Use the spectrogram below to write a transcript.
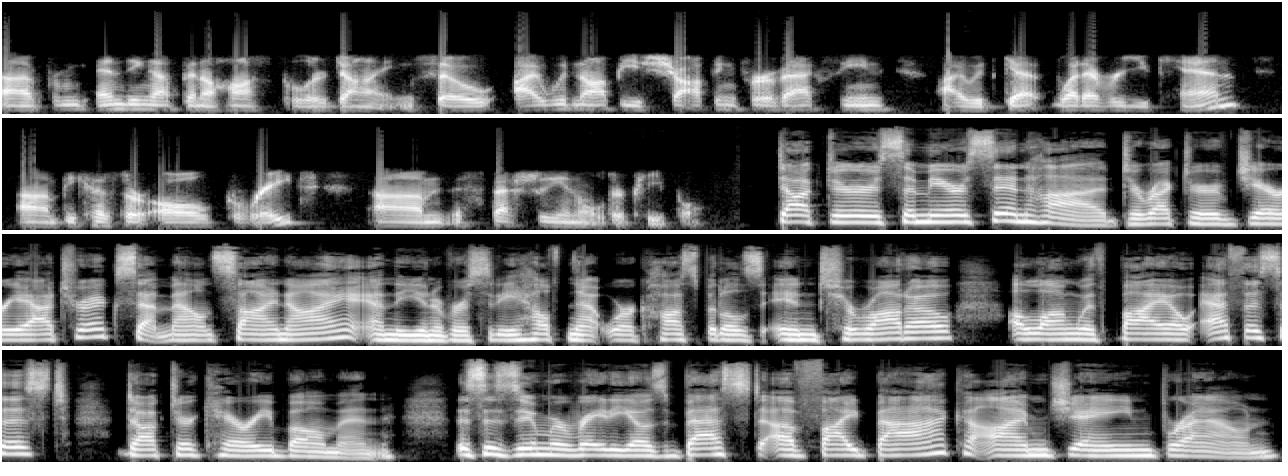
uh, from ending up in a hospital or dying. So I would not be shopping for a vaccine. I would get whatever you can uh, because they're all great, um, especially in older people. Dr. Samir Sinha, Director of Geriatrics at Mount Sinai and the University Health Network Hospitals in Toronto, along with bioethicist Dr. Kerry Bowman. This is Zoomer Radio's Best of Fight Back. I'm Jane Brown.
